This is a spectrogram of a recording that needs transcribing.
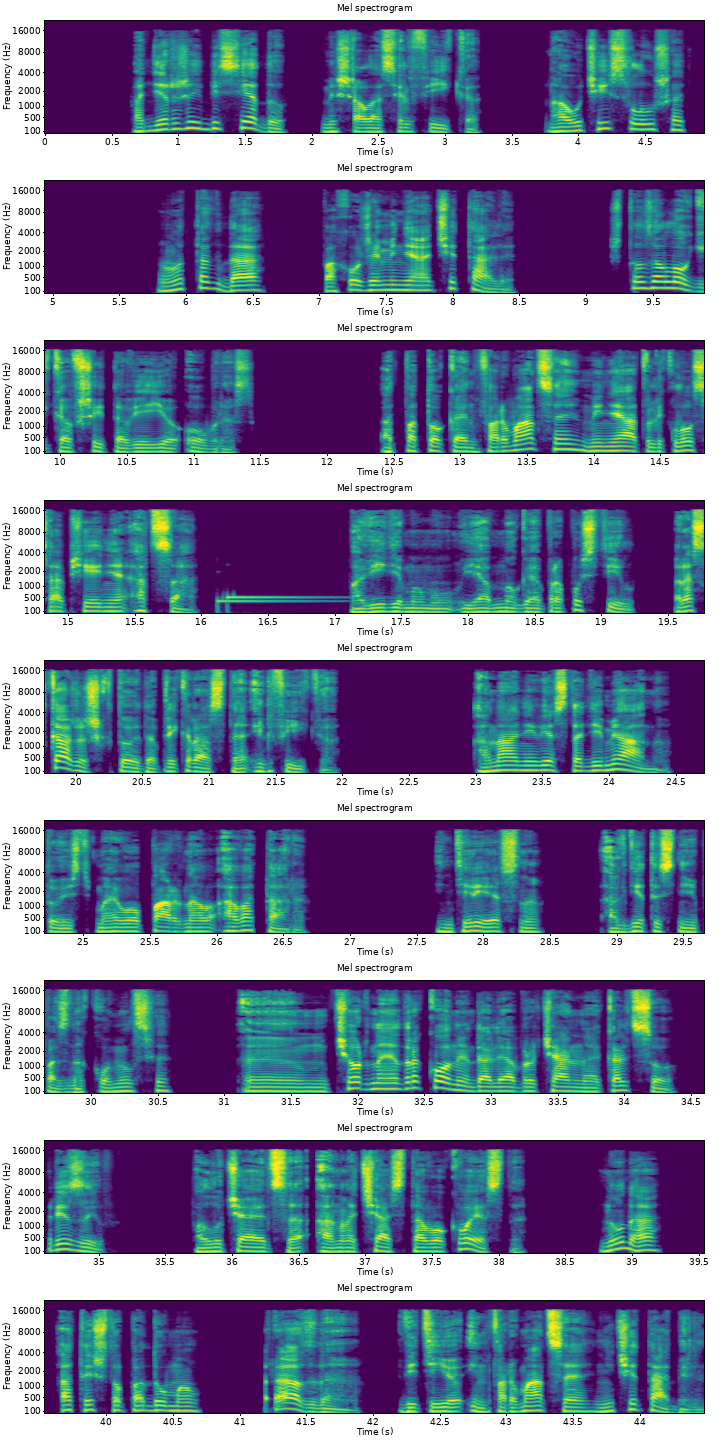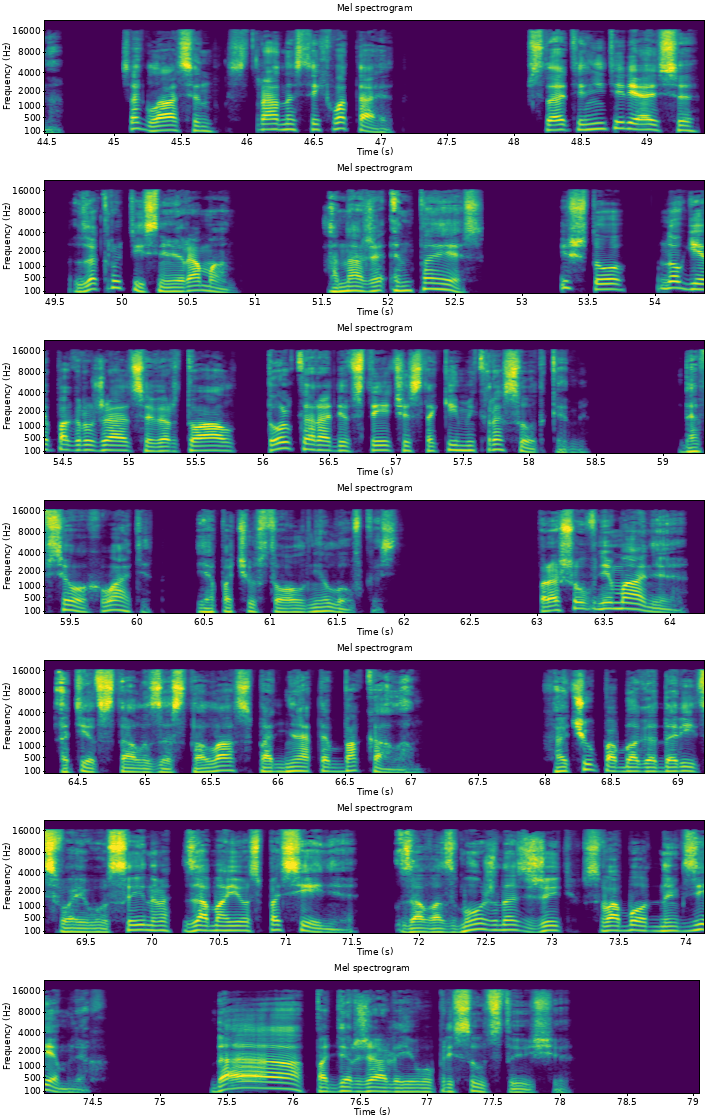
Поддержи беседу, мешалась эльфийка. Научись слушать. Вот тогда, похоже, меня отчитали. Что за логика вшита в ее образ? От потока информации меня отвлекло сообщение отца. По-видимому, я многое пропустил. Расскажешь, кто эта прекрасная эльфийка? Она невеста Демиана, то есть моего парного аватара. Интересно, а где ты с ней познакомился? Эм, черные драконы дали обручальное кольцо, призыв. Получается, она часть того квеста. Ну да. А ты что подумал? Разное, ведь ее информация нечитабельна. Согласен, странностей хватает. Кстати, не теряйся, закрути с ней роман. Она же НПС. И что, Многие погружаются в виртуал только ради встречи с такими красотками. Да все, хватит. Я почувствовал неловкость. «Прошу внимания!» — отец встал из-за стола с поднятым бокалом. «Хочу поблагодарить своего сына за мое спасение, за возможность жить в свободных землях». «Да!» — поддержали его присутствующие.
